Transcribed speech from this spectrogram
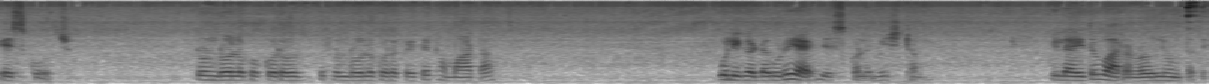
వేసుకోవచ్చు. రెండు రోజులకు ఒక రోజు రెండు రోజుల కొరకు అయితే టమాటా ఉల్లిగడ్డ కూడా యాడ్ చేసుకోండి మీ ఇష్టం. ఇలా అయితే వారం రోజులు ఉంటుంది.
